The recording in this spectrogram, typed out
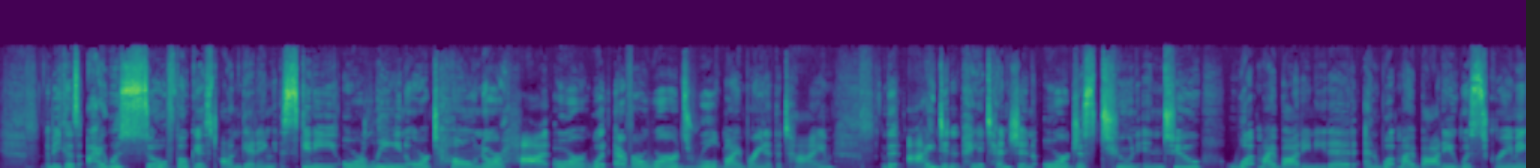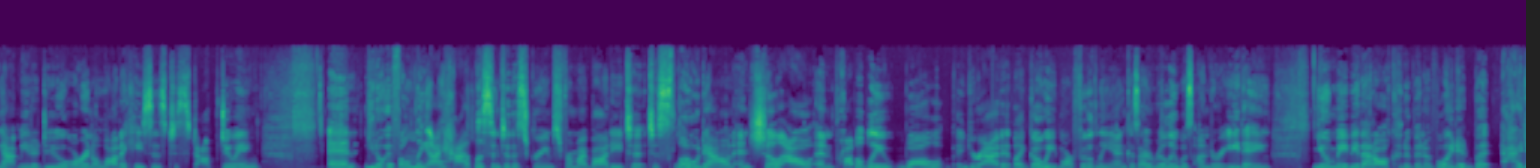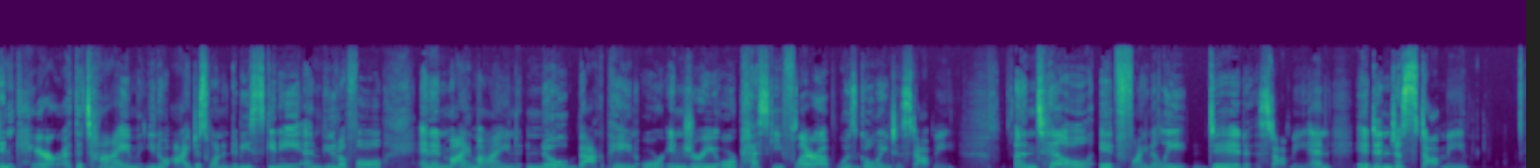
because I was so focused on getting skinny or lean or toned or hot or whatever words ruled my brain at the time that I didn't pay attention or just tune into what my body needed and what my body was screaming at me to do, or in a lot of cases, to stop doing. And, you know, if only I had listened to the screams from my body to, to slow down and chill out, and probably while you're at it, like go eat more food, Leanne, because I really was under eating, you know, maybe that all could have been avoided. But I didn't care at the time. You know, I just wanted to be skinny and beautiful. And in my mind, no back pain or injury or pesky flare up was going to stop me until it finally did stop me. And it didn't just stop me,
